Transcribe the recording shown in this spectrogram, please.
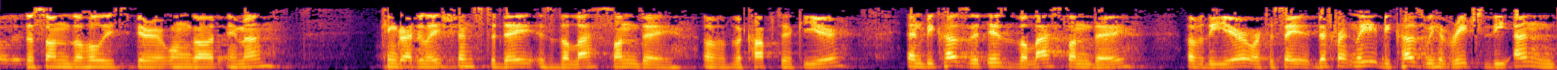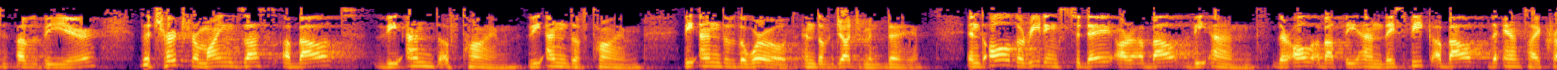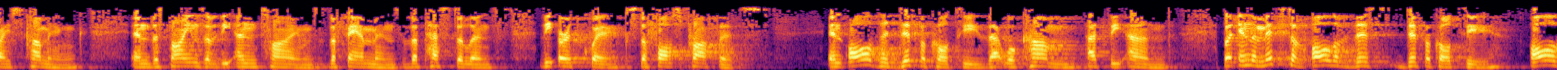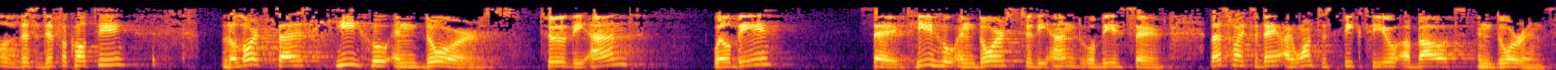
Father, the Son, the Holy Spirit, one God. Amen. Congratulations. Today is the last Sunday of the Coptic year. And because it is the last Sunday of the year, or to say it differently, because we have reached the end of the year, the church reminds us about the end of time, the end of time, the end of the world, and of Judgment Day. And all the readings today are about the end. They're all about the end. They speak about the Antichrist coming and the signs of the end times, the famines, the pestilence, the earthquakes, the false prophets, and all the difficulty that will come at the end. But in the midst of all of this difficulty, all of this difficulty, the Lord says, He who endures to the end will be saved. He who endures to the end will be saved. That's why today I want to speak to you about endurance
